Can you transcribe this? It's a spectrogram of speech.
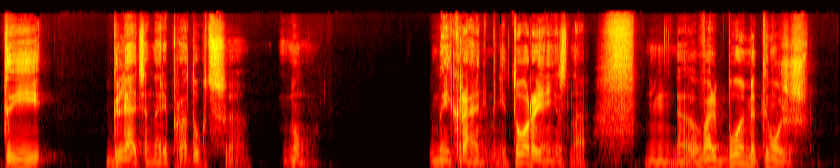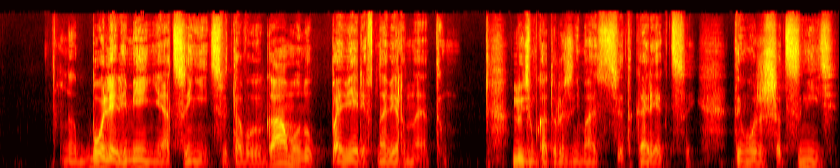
Ты, глядя на репродукцию, ну, на экране монитора, я не знаю, в альбоме, ты можешь более или менее оценить цветовую гамму, ну, поверив, наверное, там, людям, которые занимаются цветокоррекцией. Ты можешь оценить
